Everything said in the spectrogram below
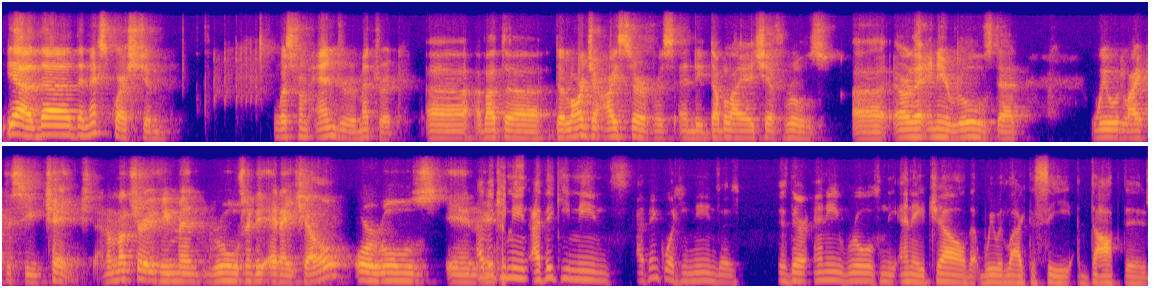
yeah, the the next question was from Andrew Metric uh, about the the larger ice surface and the IIHF rules. Uh, are there any rules that we would like to see changed? And I'm not sure if he meant rules in the NHL or rules in. I think he in- mean. I think he means. I think what he means is is there any rules in the NHL that we would like to see adopted?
